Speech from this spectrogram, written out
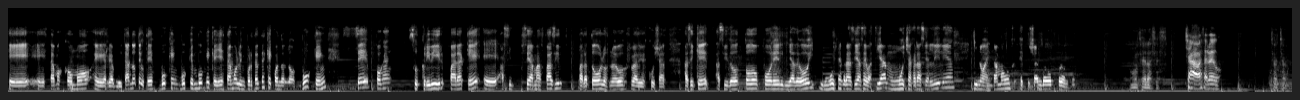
eh, estamos como eh, rehabilitándote, ustedes busquen, busquen, busquen, que ahí estamos, lo importante es que cuando nos busquen se pongan suscribir para que eh, así sea más fácil para todos los nuevos radioescuchas. Así que ha sido todo por el día de hoy. Muchas gracias Sebastián, muchas gracias Lilian y nos estamos escuchando pronto. Muchas gracias. Chao, hasta luego. Chao, chao.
